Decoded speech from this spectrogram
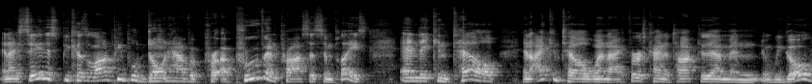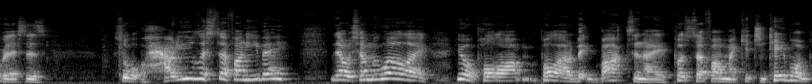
And I say this because a lot of people don't have a, pr a, proven process in place and they can tell, and I can tell when I first kind of talk to them and we go over this is, so how do you list stuff on eBay? They always tell me, well, I you know pull out pull out a big box and I put stuff on my kitchen table,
